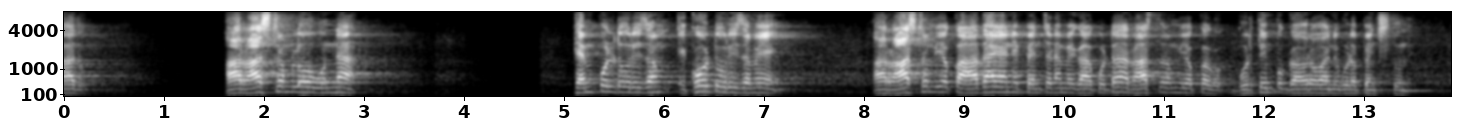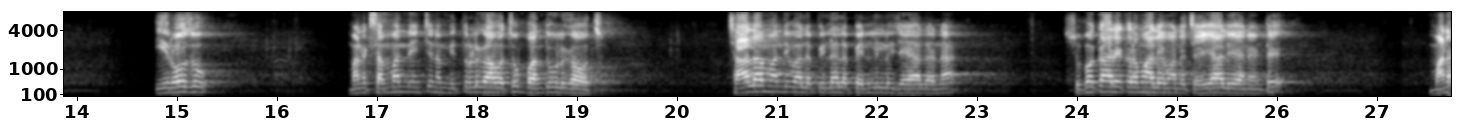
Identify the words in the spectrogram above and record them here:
కాదు. ఆ రాష్ట్రంలో ఉన్న టెంపుల్ టూరిజం ఎకో టూరిజమే ఆ రాష్ట్రం యొక్క ఆదాయాన్ని పెంచడమే కాకుండా రాష్ట్రం యొక్క గుర్తింపు గౌరవాన్ని కూడా పెంచుతుంది. ఈరోజు మనకు సంబంధించిన మిత్రులు కావచ్చు బంధువులు కావచ్చు. చాలామంది వాళ్ళ పిల్లల పెళ్ళిళ్ళు చేయాలన్నా శుభ కార్యక్రమాలు ఏమైనా చేయాలి అని అంటే మన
